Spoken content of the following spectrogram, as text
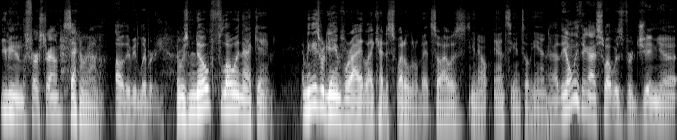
You mean in the first round? Second round. Oh, they beat Liberty. There was no flow in that game. I mean, these were games where I like had to sweat a little bit, so I was, you know, antsy until the end. Uh, the only thing I sweat was Virginia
